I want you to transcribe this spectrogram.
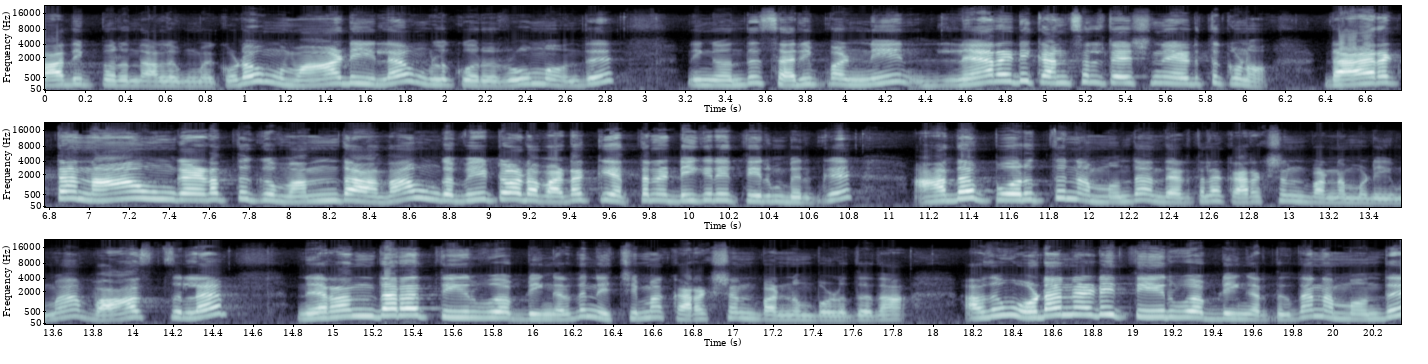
பாதிப்பு இருந்தாலுமே கூட உங்கள் மாடியில் உங்களுக்கு ஒரு ரூமை வந்து நீங்கள் வந்து சரி பண்ணி நேரடி கன்சல்டேஷனை எடுத்துக்கணும். டைரெக்டாக நான் உங்கள் இடத்துக்கு வந்தால் தான் உங்கள் வீட்டோட வடக்கு எத்தனை டிகிரி திரும்பியிருக்கு அதை பொறுத்து நம்ம வந்து அந்த இடத்துல கரெக்ஷன் பண்ண முடியுமா? வாஸ்துல நிரந்தர தீர்வு அப்படிங்கிறது நிச்சயமாக கரெக்ஷன் பண்ணும் பொழுது தான் அதுவும் உடனடி தீர்வு அப்படிங்கிறதுக்கு தான் நம்ம வந்து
